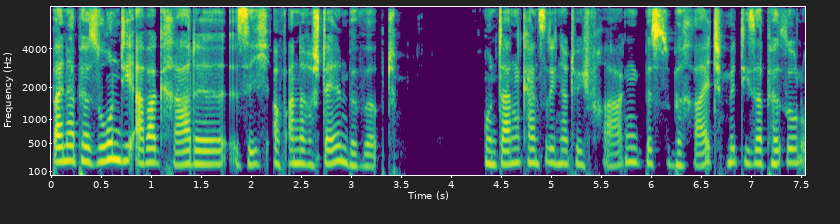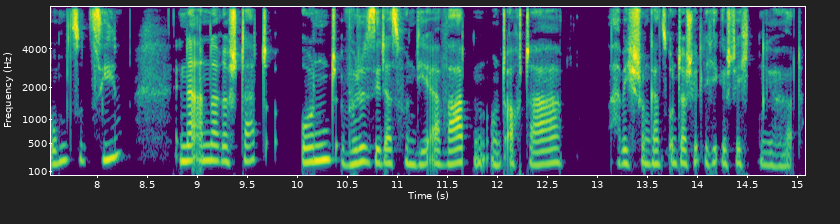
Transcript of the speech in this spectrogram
Bei einer Person, die aber gerade sich auf andere Stellen bewirbt. Und dann kannst du dich natürlich fragen, bist du bereit, mit dieser Person umzuziehen in eine andere Stadt und würde sie das von dir erwarten? Und auch da habe ich schon ganz unterschiedliche Geschichten gehört.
